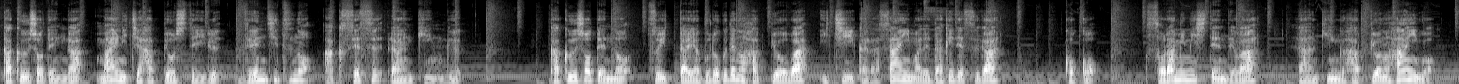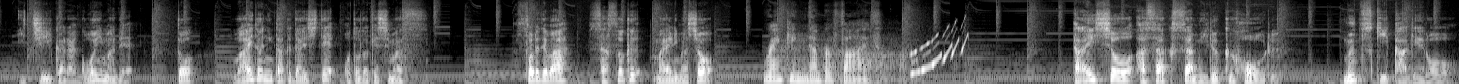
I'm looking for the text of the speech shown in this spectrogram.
架空書店が毎日発表している前日のアクセスランキング。架空書店のツイッターやブログでの発表は1位から3位までだけですがここ空耳視点ではランキング発表の範囲を1位から5位までとワイドに拡大してお届けします。それでは早速参りましょう。Ranking number 5大正浅草ミルクホール。六月影楼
